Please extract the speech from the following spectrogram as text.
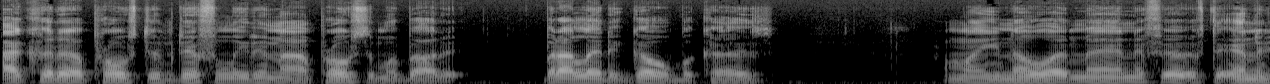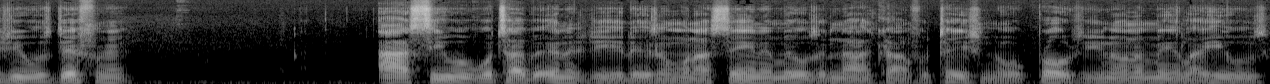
I could have approached him differently than I approached him about it, but I let it go because I'm like, you know what, man? If if the energy was different, I see what, what type of energy it is. And when I seen him, it was a non-confrontational approach. You know what I mean? Like he was,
